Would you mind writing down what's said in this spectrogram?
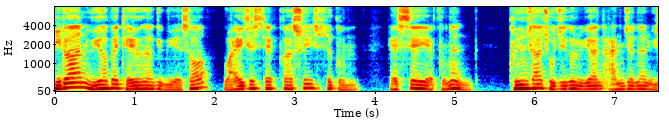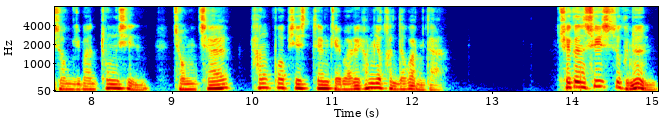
이러한 위협에 대응하기 위해서 와이즈색과 스위스군, SAF는 군사 조직을 위한 안전한 위성 기반 통신, 정찰, 항법 시스템 개발에 협력한다고 합니다. 최근 스위스군은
